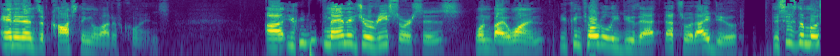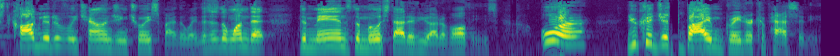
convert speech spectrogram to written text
and it ends up costing a lot of coins. Uh, you can just manage your resources one by one. You can totally do that. That's what I do. This is the most cognitively challenging choice, by the way. This is the one that demands the most out of you out of all these. Or you could just buy greater capacity.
